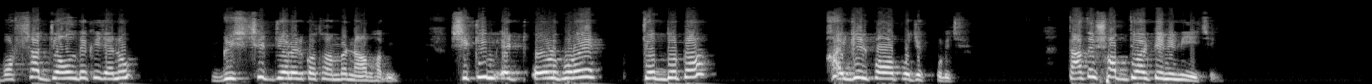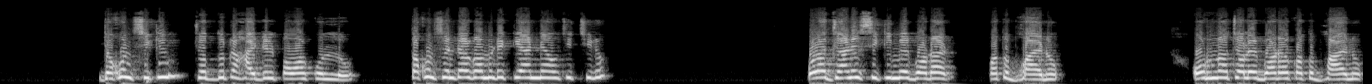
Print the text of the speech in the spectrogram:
বর্ষার জল দেখে যেন গ্রীষ্মের জলের কথা আমরা না ভাবি। সিকিম এর- ওর উপরে চোদ্দটা হাইড্রেল পাওয়ার প্রজেক্ট করেছে। তাতে সব জল টেনে নিয়েছে। যখন সিকিম চোদ্দটা হাইড্রেল পাওয়ার করল, তখন সেন্ট্রাল গভর্নমেন্টের কেয়ার নেওয়া উচিত ছিল। ওরা জানে সিকিমের বর্ডার কত ভয়ানক, অরুণাচলের বর্ডার কত ভয়ানক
